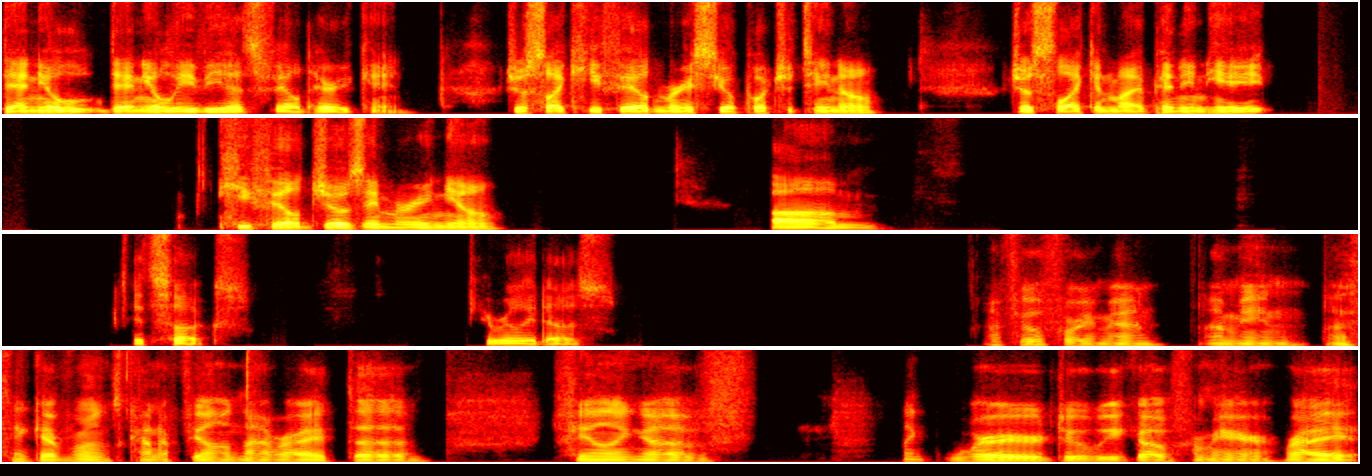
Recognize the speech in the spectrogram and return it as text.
daniel daniel levy has failed harry kane just like he failed mauricio pochettino just like in my opinion he he failed jose mourinho um it sucks. It really does. I feel for you, man. I mean, I think everyone's kind of feeling that, right? The feeling of like where do we go from here, right?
